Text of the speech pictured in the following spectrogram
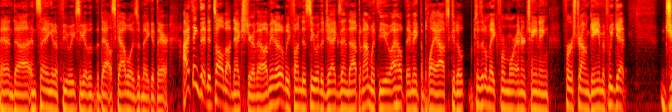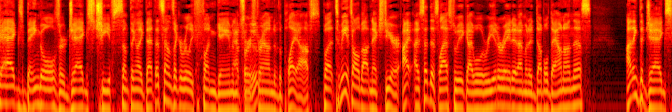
And uh, and saying it a few weeks ago that the Dallas Cowboys would make it there. I think that it's all about next year, though. I mean, it'll be fun to see where the Jags end up, and I'm with you. I hope they make the playoffs because it'll, 'cause it'll make for a more entertaining first round game. If we get Jags Bengals or Jags Chiefs, something like that. That sounds like a really fun game in the first round of the playoffs. But to me, it's all about next year. I, I said this last week. I will reiterate it. I'm going to double down on this. I think the Jags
